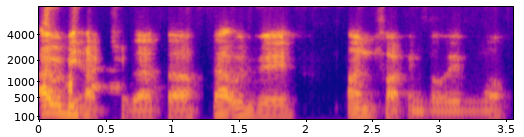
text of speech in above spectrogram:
I would be hyped for that though. That would be unfucking believable.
